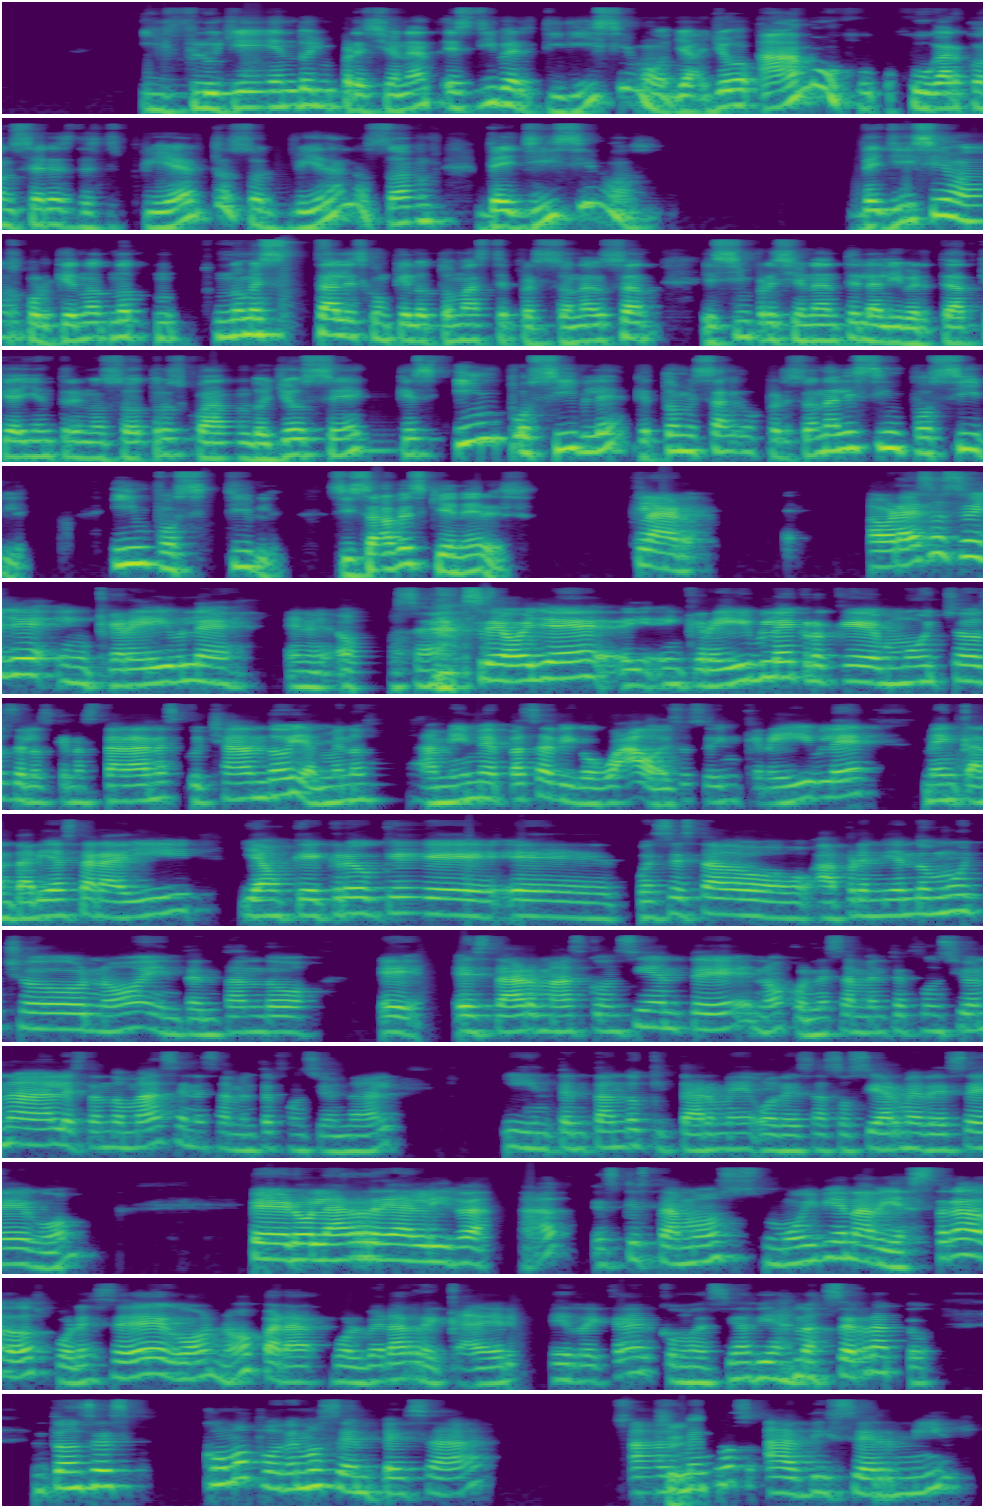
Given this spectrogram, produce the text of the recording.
y fluyendo impresionante. Es divertidísimo. Ya, yo amo jugar con seres despiertos, olvídalo, son bellísimos. Bellísimos, porque no, no, no me sales con que lo tomaste personal. O sea, es impresionante la libertad que hay entre nosotros cuando yo sé que es imposible que tomes algo personal. Es imposible, imposible. Si sabes quién eres. Claro. Ahora, eso se oye increíble, o sea, se oye increíble, creo que muchos de los que nos estarán escuchando, y al menos a mí me pasa, digo, wow, eso es increíble, me encantaría estar ahí, y aunque creo que eh, pues he estado aprendiendo mucho, ¿no? Intentando eh, estar más consciente, ¿no? Con esa mente funcional, estando más en esa mente funcional, e intentando quitarme o desasociarme de ese ego, pero la realidad es que estamos muy bien adiestrados por ese ego, ¿no? Para volver a recaer y recaer, como decía Diana hace rato. Entonces, ¿cómo podemos empezar al menos a discernir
